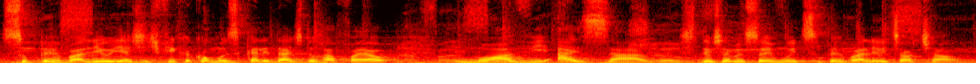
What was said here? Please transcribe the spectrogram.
Super valeu. E a gente fica com a musicalidade do Rafael, Move as Águas. Deus te abençoe muito. Super valeu tchau, tchau.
